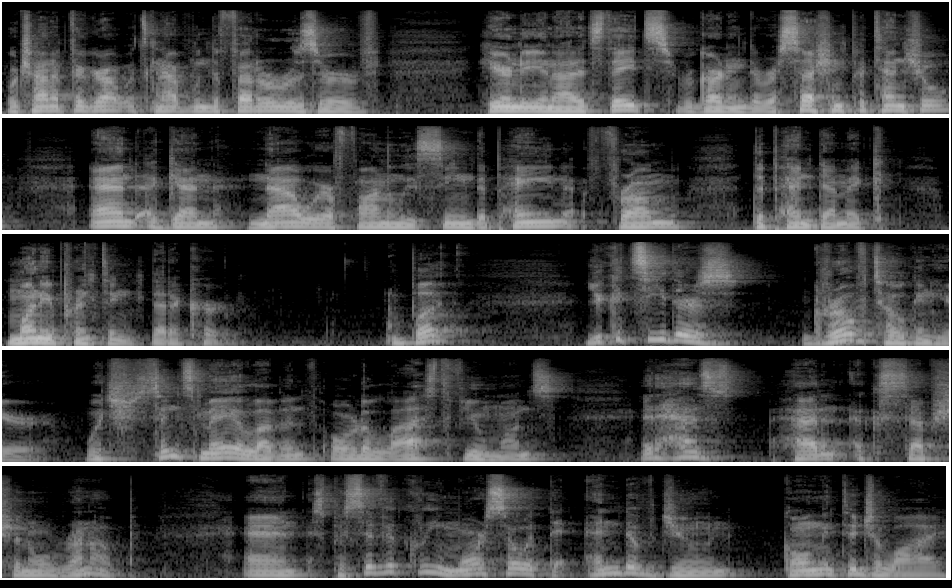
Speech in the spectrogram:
We're trying to figure out what's going to happen with the Federal Reserve here in the United States regarding the recession potential. And again, now we're finally seeing the pain from the pandemic money printing that occurred. But you could see there's Grove token here, which since May 11th, over the last few months, it has had an exceptional run up and specifically more so at the end of June, going into July,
